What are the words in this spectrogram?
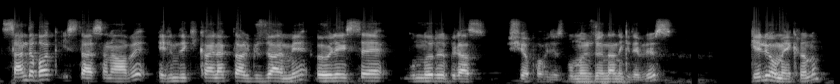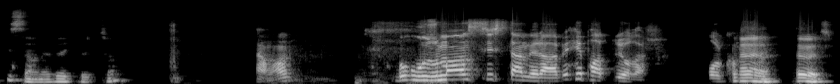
Sen de bak istersen abi. Elimdeki kaynaklar güzel mi? Öyleyse bunları biraz şey yapabiliriz. Bunların üzerinden de gidebiliriz. Geliyor mu ekranım? Bir saniye bekleteceğim. Tamam. Bu uzman sistemleri abi hep atlıyorlar. Orkun. He, evet.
